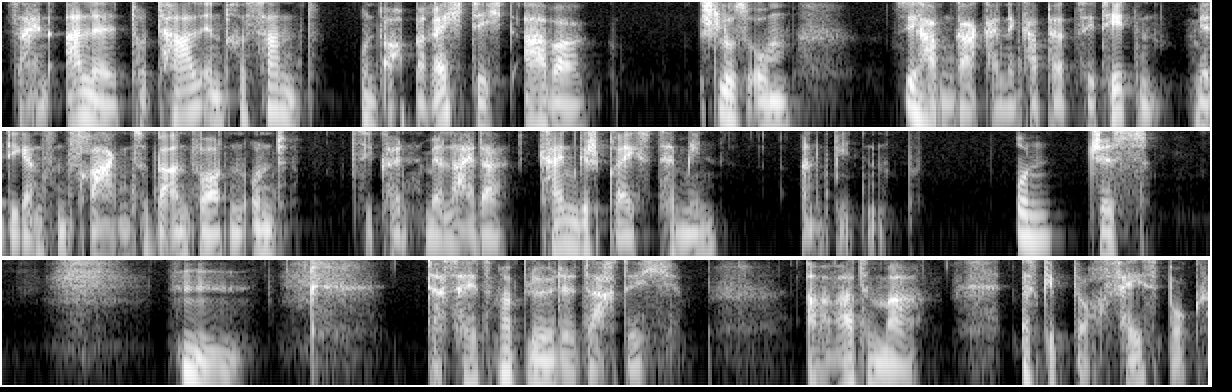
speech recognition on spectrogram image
seien alle total interessant und auch berechtigt, aber Schlussum, sie haben gar keine Kapazitäten, mir die ganzen Fragen zu beantworten und sie könnten mir leider keinen Gesprächstermin anbieten. Und tschüss. Hm, das ist jetzt mal blöde, dachte ich. Aber warte mal, es gibt doch Facebook.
